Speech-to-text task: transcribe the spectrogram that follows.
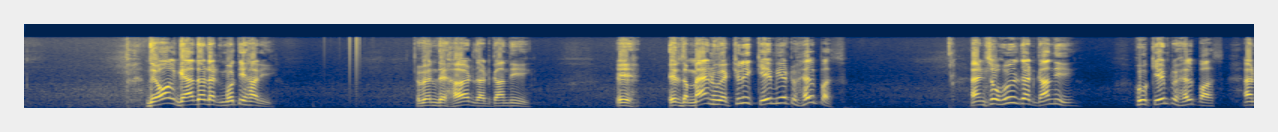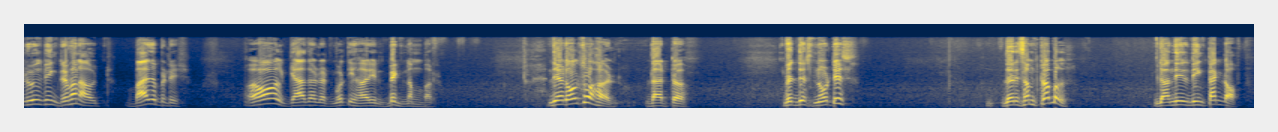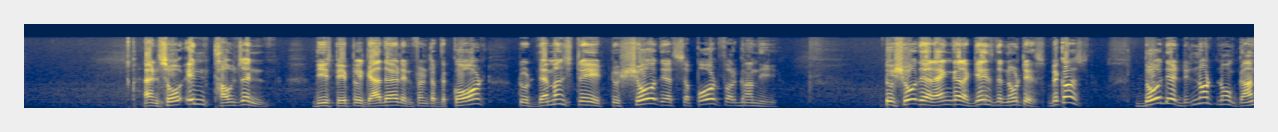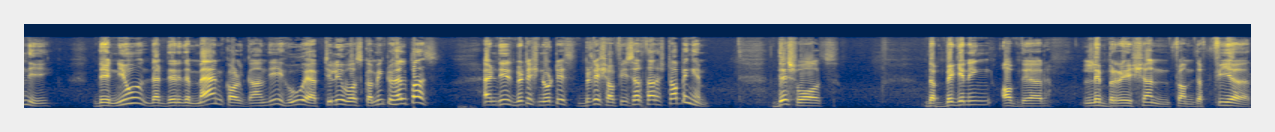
They all gathered at Motihari when they heard that Gandhi eh, is the man who actually came here to help us. And so who is that Gandhi who came to help us and who is being driven out by the British all gathered at Motihari in big number. They had also heard that uh, with this notice there is some trouble. Gandhi is being packed off. And so in thousand these people gathered in front of the court to demonstrate, to show their support for Gandhi to show their anger against the notice because though they did not know Gandhi, they knew that there is a man called Gandhi who actually was coming to help us. And these British notice, British officers are stopping him. This was the beginning of their liberation from the fear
